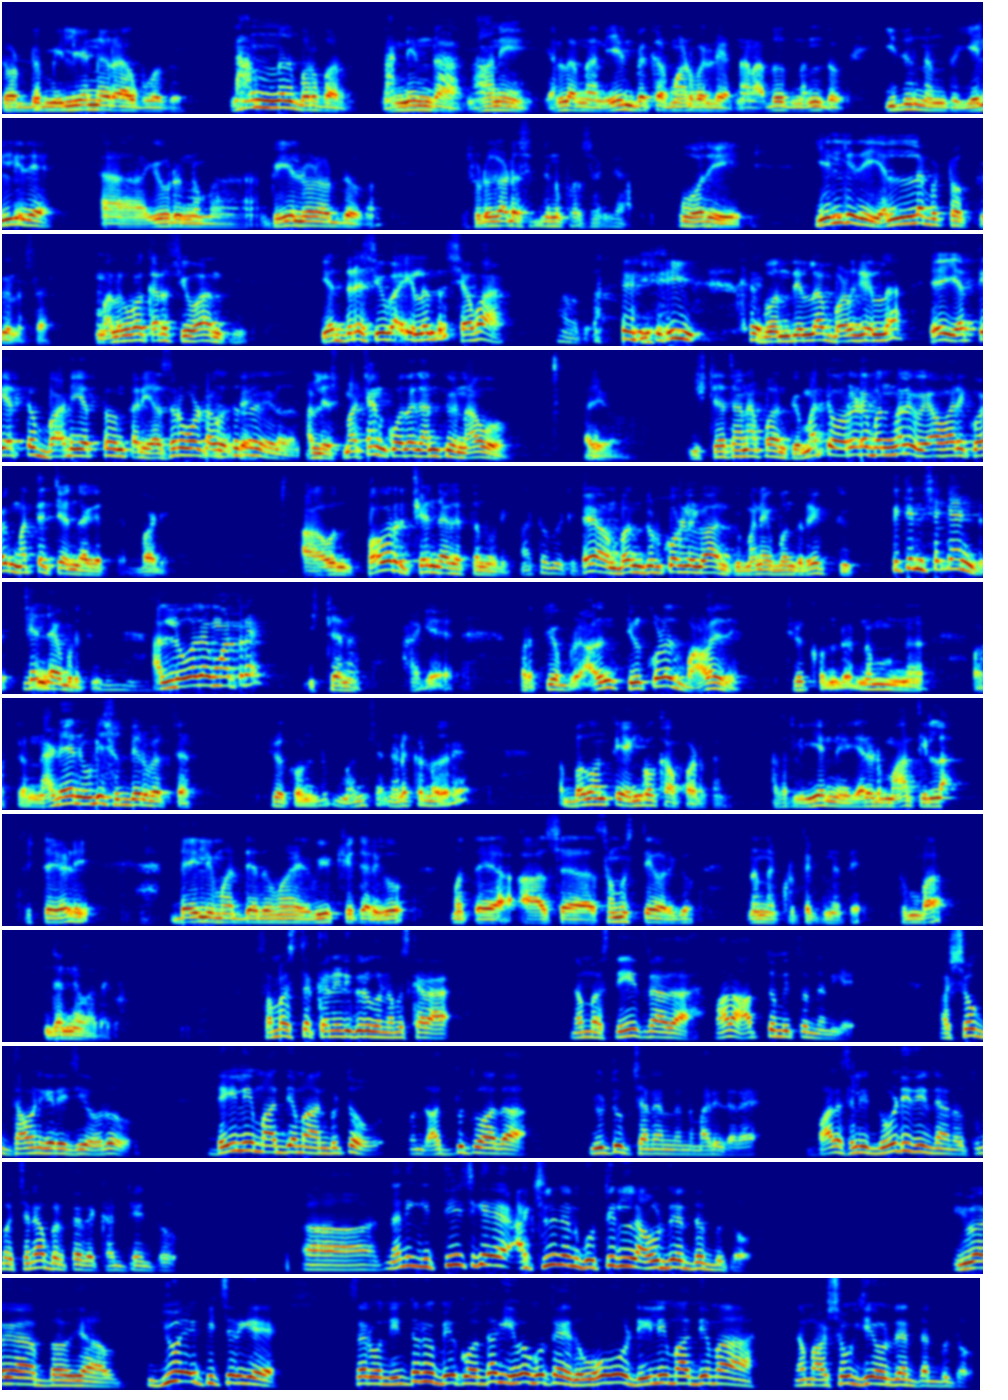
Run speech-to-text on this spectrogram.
ದೊಡ್ಡ ಮಿಲಿಯನರ್ ಆಗ್ಬೋದು. ನಾನು ಅನ್ನೋದು ಬರಬಾರ್ದು. ನನ್ನಿಂದ ನಾನೇ ಎಲ್ಲ ನಾನು ಏನು ಬೇಕಾದ್ರೆ ಮಾಡಬಲ್ಲೆ ನಾನು ಅದು ನಂದು ಇದು ನಂದು ಎಲ್ಲಿದೆ? ಇವರು ನಮ್ಮ ಬಿ ಎಲ್ ಅವ್ರದ್ದು ಸುಡುಗಾಡ ಸಿದ್ದಿನ ಪ್ರಸಂಗ. ಓದಿ ಎಲ್ಲಿದೆ? ಎಲ್ಲ ಬಿಟ್ಟು ಹೋಗ್ತೀವಲ್ಲ ಸರ್? ಮಲಗಬೇಕಾದ್ರೆ ಶಿವ ಅಂತೀವಿ ಎದ್ರೆ ಶಿವ ಇಲ್ಲಾಂದ್ರೆ ಶವ. ಹೌದು. ಬಂದಿಲ್ಲ ಬಳಗಿಲ್ಲ ಏ ಎತ್ತು ಎತ್ತು ಬಾಡಿ ಎತ್ತು ಅಂತಾರೆ. ಹೆಸರು ಹೊರಟೋಗುತ್ತೆ. ಅಲ್ಲಿ ಸ್ಮಶಾನಕ್ಕೆ ಹೋದಾಗ ಅಂತೀವಿ ನಾವು. ಅಯ್ಯೋ ಇಷ್ಟೇ ತಾನಪ್ಪ ಅಂತೀವಿ. ಮತ್ತೆ ಹೊರಗಡೆ ಬಂದಮೇಲೆ ವ್ಯಾವಹಾರಿಕವಾಗಿ ಮತ್ತೆ ಚೇಂಜ್ ಆಗುತ್ತೆ ಬಾಡಿ ಆ ಒಂದು ಪವರ್ ಚೇಂಜ್ ಆಗುತ್ತೆ ನೋಡಿ. ಆಟೋಮೆಟಿಕ್ ಏ ಅವ್ನು ಬಂದು ದುಡ್ಡು ಕೊಡ್ಲಿಲ್ವಾ ಅಂತೀವಿ ಮನೆಗೆ ಬಂದು ರೇಗ್ತೀವಿ. ವಿತ್ ಇನ್ ಸೆಕೆಂಡ್ ಚೇಂಜ್ ಆಗಿಬಿಡ್ತೀವಿ. ಅಲ್ಲಿ ಹೋದಾಗ ಮಾತ್ರ ಇಷ್ಟೇನಪ್ಪ. ಹಾಗೆ ಪ್ರತಿಯೊಬ್ಬರು ಅದನ್ನು ತಿಳ್ಕೊಳ್ಳೋದು ಭಾಳ ಇದೆ. ತಿಳ್ಕೊಂಡು ನಮ್ಮ ಅಷ್ಟು ನಡೆ ನುಡಿ ಸುದ್ದಿರ್ಬೇಕು ಸರ್. ತಿಳ್ಕೊಂಡು ಮನುಷ್ಯ ನಡ್ಕೊಂಡು ಹೋದರೆ ಭಗವಂತ ಹೆಂಗೋ ಕಾಪಾಡ್ತಾನೆ. ಅದರಲ್ಲಿ ಏನು ಎರಡು ಮಾತಿಲ್ಲ. ಇಷ್ಟೇ ಹೇಳಿ ಡೈಲಿ ಮಧ್ಯದ ವೀಕ್ಷಕರಿಗೂ ಮತ್ತು ಆ ಸ ಸಂಸ್ಥೆಯವರಿಗೂ ನನ್ನ ಕೃತಜ್ಞತೆ. ತುಂಬ ಧನ್ಯವಾದಗಳು. ಸಮಸ್ತ ಕನ್ನಡಿಗರಿಗೂ ನಮಸ್ಕಾರ. ನಮ್ಮ ಸ್ನೇಹಿತರಾದ ಭಾಳ ಆಪ್ತಮಿತ್ರ ನನಗೆ. ಅಶೋಕ್ ದಾವಣಗೆರೆ ಅವರು ಡೈಲಿ ಮಾಧ್ಯಮ ಅಂದ್ಬಿಟ್ಟು ಒಂದು ಅದ್ಭುತವಾದ ಯೂಟ್ಯೂಬ್ ಚಾನಲನ್ನು ಮಾಡಿದ್ದಾರೆ. ಭಾಳ ಸಲ ನೋಡಿದ್ದೀನಿ ನಾನು ತುಂಬ ಚೆನ್ನಾಗಿ ಬರ್ತಾ ಇದೆ ಕಂಟೆಂಟು. ನನಗೆ ಇತ್ತೀಚೆಗೆ ಆ್ಯಕ್ಚುಲಿ ನನಗೆ ಗೊತ್ತಿರಲಿಲ್ಲ ಅವ್ರದ್ದೇ ಅಂತ ಅಂದ್ಬಿಟ್ಟು ಇವಾಗ ಯು ಐ ಪಿಕ್ಚರ್ಗೆ ಸರ್ ಒಂದು ಇಂಟರ್ವ್ಯೂ ಬೇಕು ಅಂದಾಗ ಇವಾಗ ಗೊತ್ತಾಯಿತು ಓ ಡೈಲಿ ಮಾಧ್ಯಮ ನಮ್ಮ ಅಶೋಕ್ ಜಿ ಅವ್ರದ್ದೇ ಅಂತ ಅಂದ್ಬಿಟ್ಟು ಆ,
